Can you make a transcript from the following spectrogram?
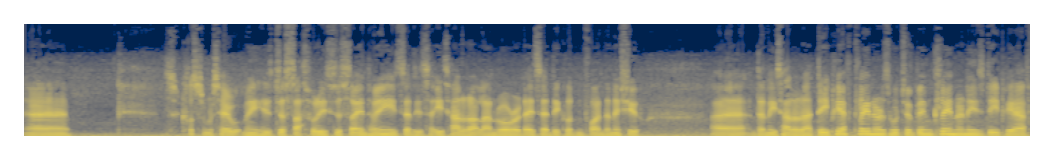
Uh, so customers here with me, he's just that's what he's just saying to me. He said he's, he's had it at Land Rover. They said they couldn't find an issue. Uh, then he's had it at DPF cleaners, which have been cleaning his DPF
